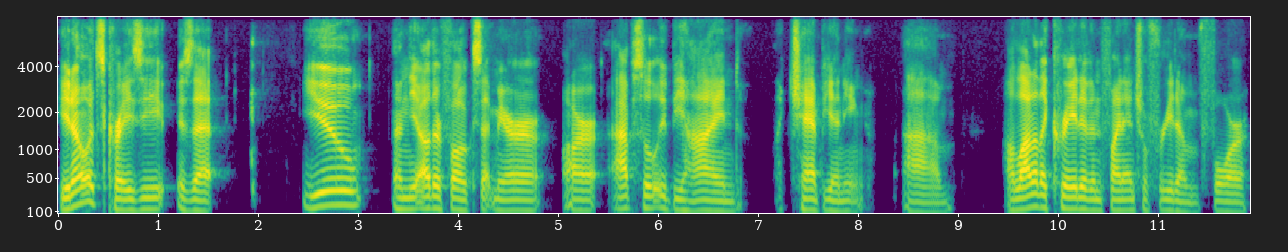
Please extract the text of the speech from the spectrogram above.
You know what's crazy is that you and the other folks at Mirror are absolutely behind like championing um, a lot of the creative and financial freedom for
